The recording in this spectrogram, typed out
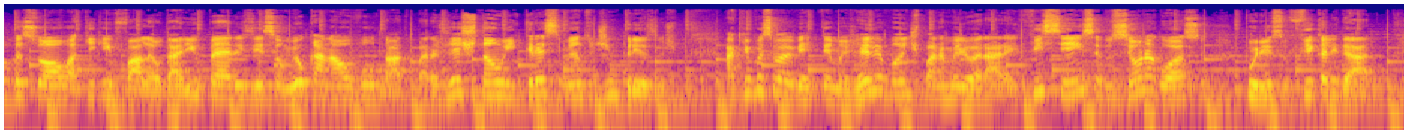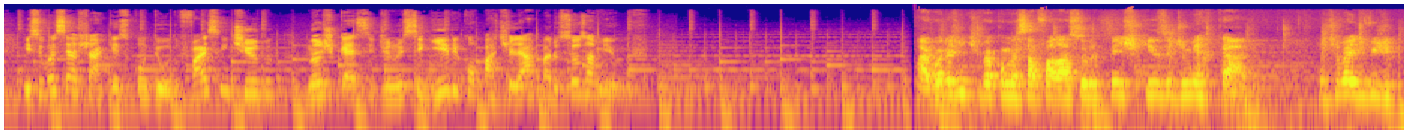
pessoal, aqui quem fala é o Dario Pérez e esse é o meu canal voltado para gestão e crescimento de empresas. Aqui você vai ver temas relevantes para melhorar a eficiência do seu negócio, por isso fica ligado. E se você achar que esse conteúdo faz sentido, não esquece de nos seguir e compartilhar para os seus amigos. Agora a gente vai começar a falar sobre pesquisa de mercado. A gente vai dividir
